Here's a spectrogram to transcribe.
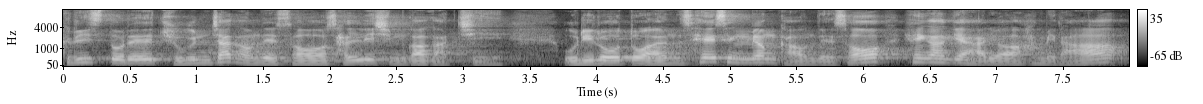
그리스도를 죽은 자 가운데서 살리심과 같이 우리로 또한 새 생명 가운데서 행하게 하려 함이라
